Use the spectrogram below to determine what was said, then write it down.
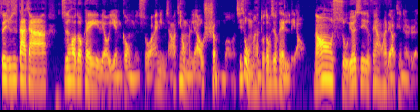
所以就是大家之后都可以留言跟我们说，哎，你们想要听我们聊什么？其实我们很多东西都可以聊。然后鼠又是一个非常会聊天的人，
